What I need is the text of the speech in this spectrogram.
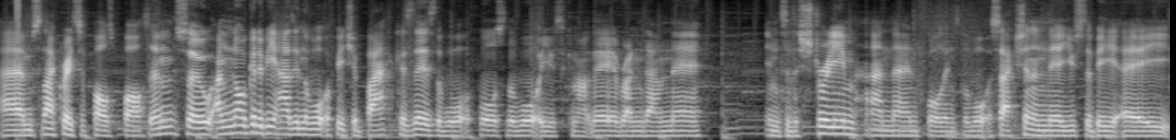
Um, so that creates a false bottom. So I'm not going to be adding the water feature back because there's the waterfall. So the water used to come out there, run down there into the stream and then fall into the water section. And there used to be a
